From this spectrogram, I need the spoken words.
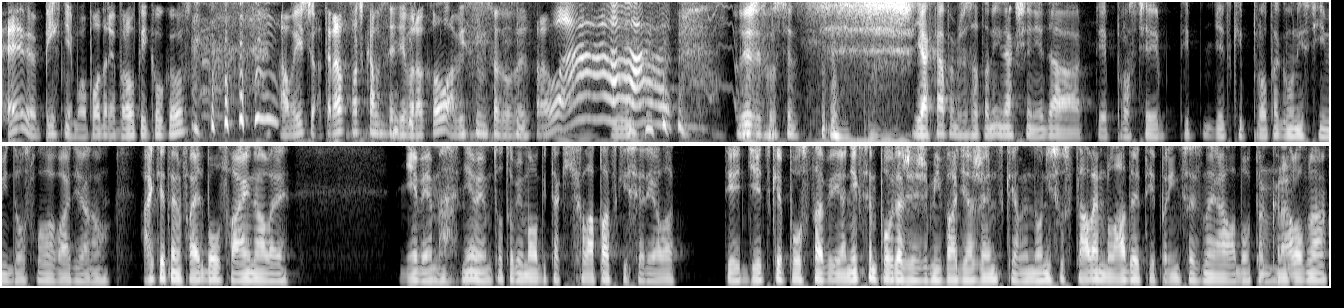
e, pichnem ho pod rebro, ty kokos. A vieš čo, a teraz počkám 7 rokov a vyspím sa so sestrou. Vieš, že proste, ja chápem, že sa to inakšie nedá a tie proste, tí detskí protagonisti mi doslova vadia, no. Aj keď ten fight bol fajn, ale neviem, neviem, toto by mal byť taký chlapacký seriál a tie detské postavy, ja nechcem povedať, že, že mi vadia ženské, len oni sú stále mladé, tie princezné alebo tá mm-hmm. kráľovná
